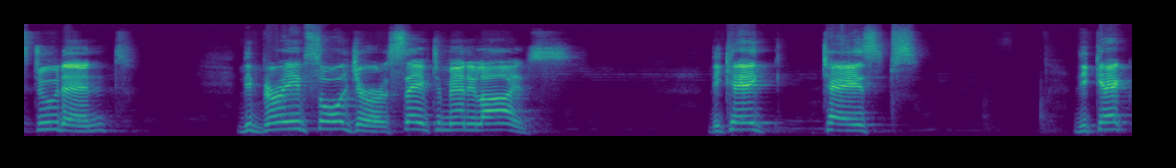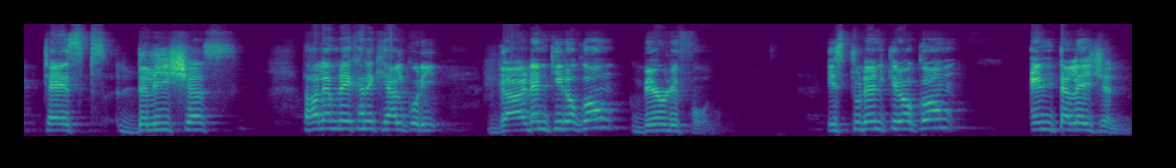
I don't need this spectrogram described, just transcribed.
student the brave soldier saved many lives the cake tastes the cake tastes delicious তাহলে আমরা এখানে খেয়াল করি গার্ডেন কীরকম? বিউটিফুল স্টুডেন্ট কীরকম? ইন্টেলিজেন্ট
